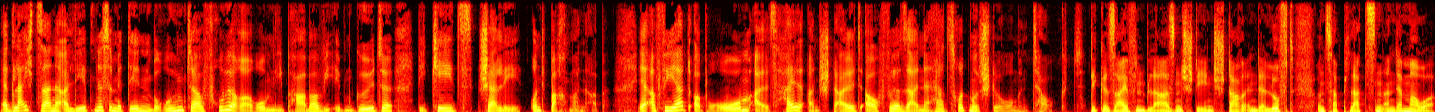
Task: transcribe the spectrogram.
Er gleicht seine Erlebnisse mit denen berühmter früherer Romliebhaber wie eben Goethe, wie Keats, Shelley und Bachmann ab. Er erfährt, ob Rom als Heilanstalt auch für seine Herzrhythmusstörungen taugt. Dicke Seifenblasen stehen starr in der Luft und zerplatzen an der Mauer,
